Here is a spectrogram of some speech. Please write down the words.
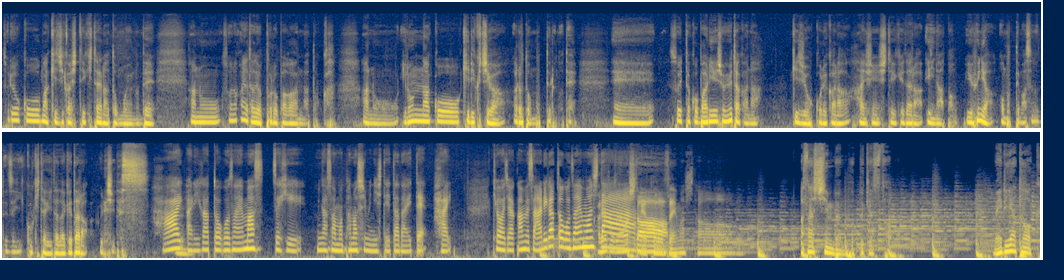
それをこう、まあ、記事化していきたいなと思うのであのその中には例えばプロパガンダとかあのいろんなこう切り口があると思ってるので、えーそういったこうバリエーション豊かな記事をこれから配信していけたらいいなというふうには思ってますのでぜひご期待いただけたら嬉しいです。はい、うんありがとうございます。ぜひ皆さんも楽しみにしていただいて、はい。今日はじゃあ神戸さんありがとうございました。ありがとうございましたありがとうございました。朝日新聞ポッドキャストメディアトーク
